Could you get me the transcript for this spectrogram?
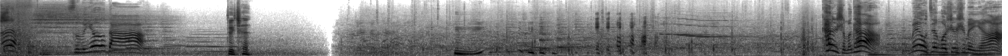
哎，怎么又打？对称。嗯。看什么看啊？没有见过盛世美颜啊！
